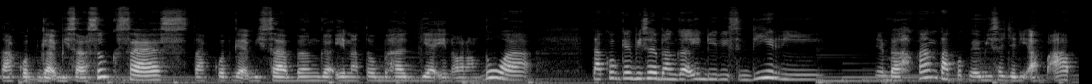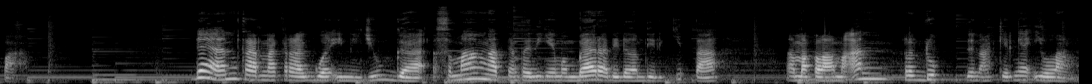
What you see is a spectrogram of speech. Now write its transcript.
Takut gak bisa sukses, takut gak bisa banggain atau bahagiain orang tua, takut gak bisa banggain diri sendiri, dan bahkan takut gak bisa jadi apa-apa. Dan karena keraguan ini juga, semangat yang tadinya membara di dalam diri kita, lama-kelamaan redup dan akhirnya hilang.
